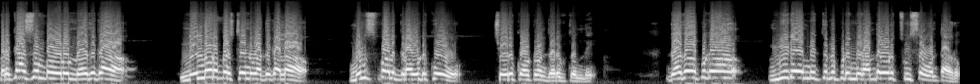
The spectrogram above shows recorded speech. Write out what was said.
ప్రకాశం భవనం మీదుగా నెల్లూరు బస్టాండ్ వద్ద గల మున్సిపల్ గ్రౌండ్కు చేరుకోవటం జరుగుతుంది. దాదాపుగా మీడియా మిత్రులు ఇప్పుడు మీరు అందరూ కూడా చూసే ఉంటారు.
